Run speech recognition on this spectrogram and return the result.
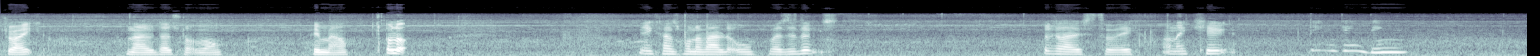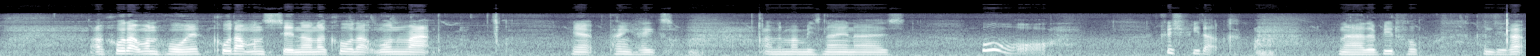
Drake. No, that's not wrong, female. Oh look, here comes one of our little residents. Look at those three. Aren't they cute? Ding, ding, ding. I call that one Hoy, call that one Sin, and I call that one Rap. Yeah, pancakes. And the mummy's known as, oh, crispy duck. No, they're beautiful. Can do that.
